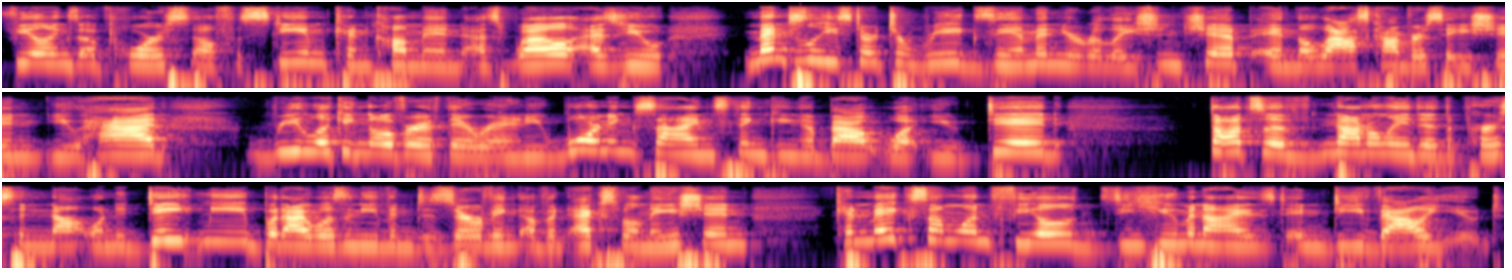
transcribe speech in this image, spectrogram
feelings of poor self esteem can come in as well as you mentally start to re examine your relationship and the last conversation you had, re looking over if there were any warning signs, thinking about what you did. Thoughts of not only did the person not want to date me, but I wasn't even deserving of an explanation can make someone feel dehumanized and devalued.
